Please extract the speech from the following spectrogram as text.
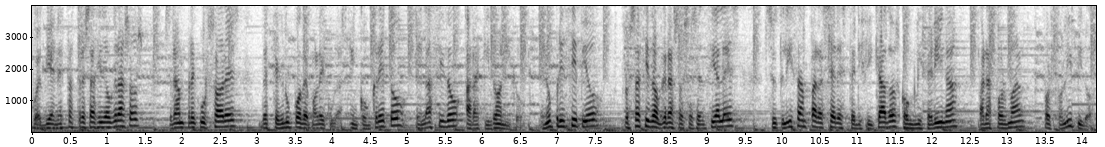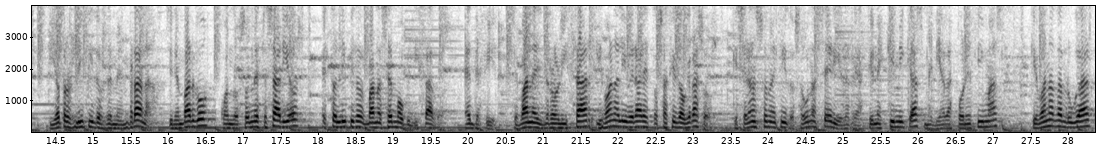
Pues bien, estos tres ácidos grasos serán precursores de este grupo de moléculas, en concreto el ácido araquidónico. En un principio, los ácidos grasos esenciales se utilizan para ser esterificados con glicerina para formar fosfolípidos y otros lípidos de membrana. Sin embargo, cuando son necesarios, estos lípidos van a ser movilizados, es decir, se van a hidrolizar y van a liberar estos ácidos grasos que serán sometidos a una serie de reacciones químicas mediadas por enzimas que van a dar lugar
